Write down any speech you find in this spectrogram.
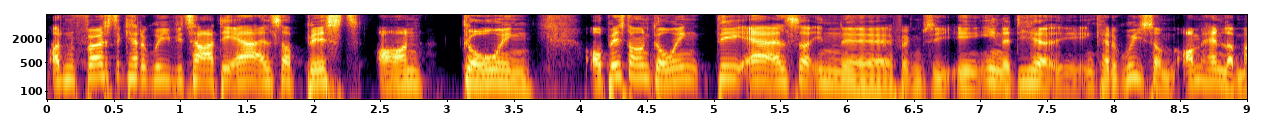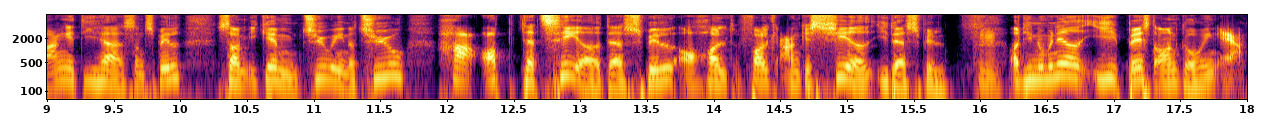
Og den første kategori, vi tager, det er altså Best on Going. Og Best Ongoing, det er altså en, øh, hvad kan man sige, en, en af de her, en kategori, som omhandler mange af de her sådan, spil, som igennem 2021 har opdateret deres spil og holdt folk engageret i deres spil. Mm. Og de nomineret i Best Ongoing er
